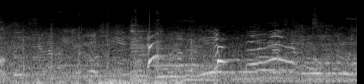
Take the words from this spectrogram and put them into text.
Oh, my God.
